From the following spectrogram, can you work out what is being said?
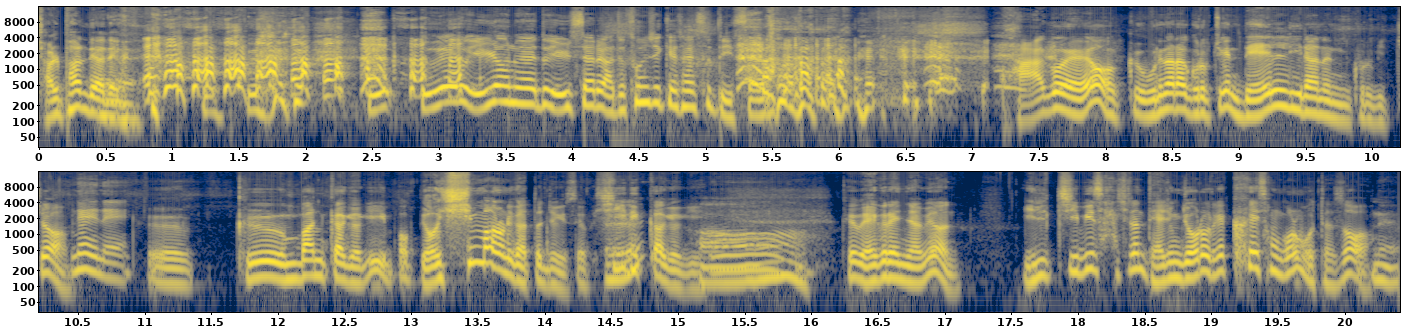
절판돼야 네. 되거든요. 의- 의외로 1년 후에도 일세를 아주 손쉽게 살 수도 있어요. 과거에요. 그 우리나라 그룹 중에 넬이라는 그룹 있죠. 네네. 그, 그 음반 가격이 뭐 몇십만 원이 갔던 적이 있어요. 그 CD 네? 가격이. 아, 그게 왜 그랬냐면 일집이 사실은 대중적으로 그렇게 크게 성공을 못해서 네.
